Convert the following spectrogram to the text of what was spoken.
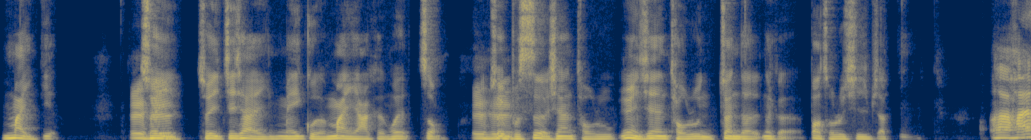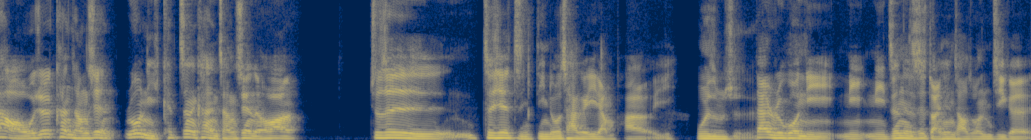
卖点。嗯，所以所以接下来美股的卖压可能会很重，嗯所以不适合现在投入，因为你现在投入你赚的那个报酬率其实比较低。啊还好，我觉得看长线，如果你看真的看很长线的话，就是这些顶顶多差个一两趴而已。我也这么觉得。但如果你你你真的是短线操作，你几个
